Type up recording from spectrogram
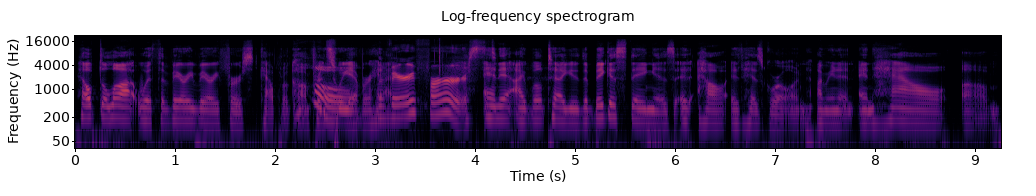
helped a lot with the very, very first Capital Conference oh, we ever had. The very first. And it, I will tell you, the biggest thing is it, how it has grown. I mean, and, and how um,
